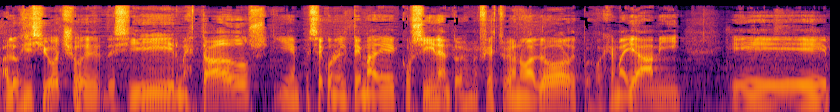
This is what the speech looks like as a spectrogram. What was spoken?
A los 18 de- decidí irme a Estados y empecé con el tema de cocina, entonces me fui a estudiar a Nueva York, después bajé a Miami eh,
